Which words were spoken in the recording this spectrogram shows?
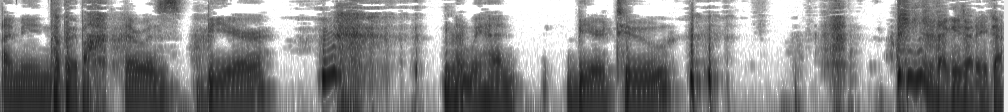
I mean, 例えば。 there was beer. then we had beer two. ビールだけじゃねえか。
